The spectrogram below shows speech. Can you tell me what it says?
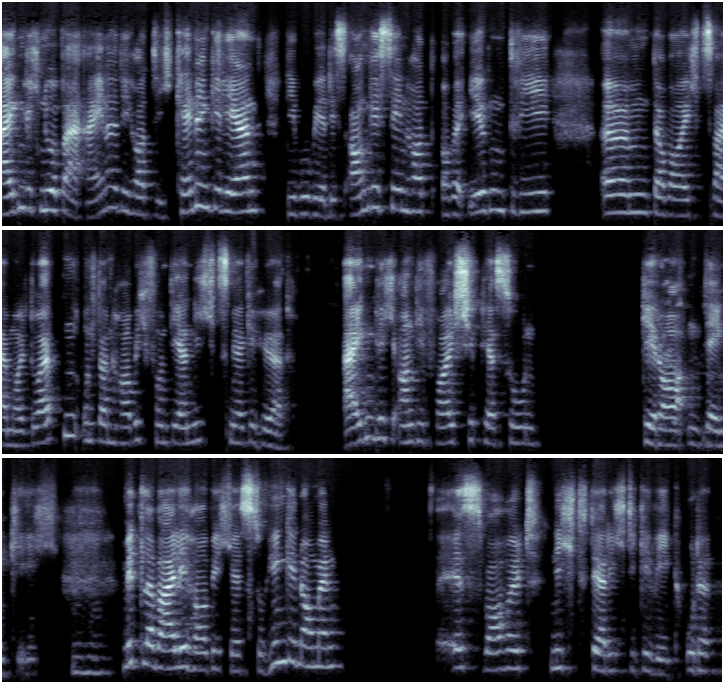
eigentlich nur bei einer, die hatte ich kennengelernt, die, wo mir das angesehen hat, aber irgendwie, ähm, da war ich zweimal dort und dann habe ich von der nichts mehr gehört. Eigentlich an die falsche Person geraten, mhm. denke ich. Mhm. Mittlerweile habe ich es so hingenommen. Es war halt nicht der richtige Weg oder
